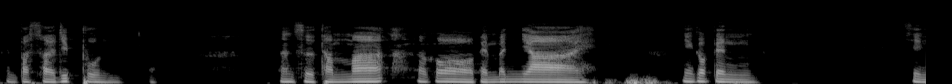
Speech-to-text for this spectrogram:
เป็นภาษาญี่ปุ่นหนังสือธรรมะ แล้วก็เป็นบรรยาย นี่ก็เป็น สิ่ง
